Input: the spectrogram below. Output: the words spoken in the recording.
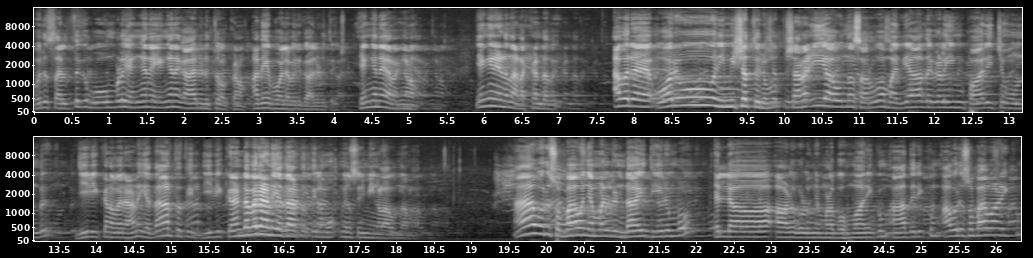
ഒരു സ്ഥലത്തേക്ക് പോകുമ്പോൾ എങ്ങനെ എങ്ങനെ കാലെടുത്ത് വെക്കണം? അതേപോലെ അവർ കാലെടുത്ത് വെച്ചു. എങ്ങനെ ഇറങ്ങണം? എങ്ങനെയാണ് നടക്കേണ്ടത്? അവരെ ഓരോ നിമിഷത്തിലും ഷറയിയാവുന്ന സർവ മര്യാദകളെയും പാലിച്ചുകൊണ്ട് ജീവിക്കണവരാണ്. യഥാർത്ഥത്തിൽ ജീവിക്കേണ്ടവരാണ് യഥാർത്ഥത്തിൽ മുസ്ലിമീങ്ങളാവുന്ന നമ്മൾ ആ ഒരു സ്വഭാവം നമ്മളിൽ ഉണ്ടായിത്തീരുമ്പോൾ എല്ലാ ആളുകളും നമ്മളെ ബഹുമാനിക്കും ആദരിക്കും. ആ ഒരു സ്വഭാവമായിരിക്കും.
